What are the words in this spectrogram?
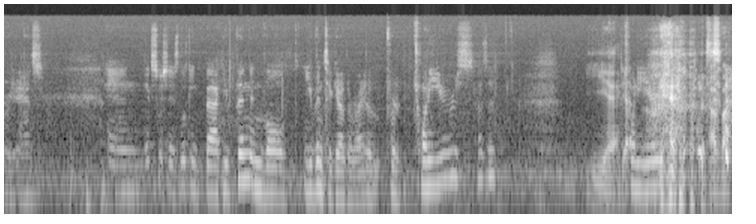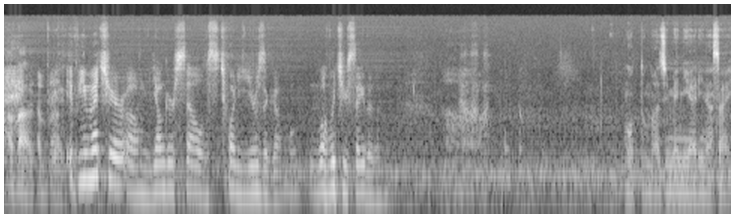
Great answer. And next question is looking back, you've been involved, you've been together, right, uh, for 20 years, has it? Yeah. 20 years? about about, About. If you met your um, younger selves 20 years ago, what would you say to them? もっと真面目にやりなさい。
